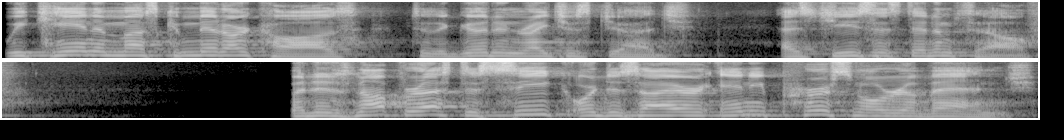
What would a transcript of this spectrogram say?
We can and must commit our cause to the good and righteous judge, as Jesus did himself. But it is not for us to seek or desire any personal revenge.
